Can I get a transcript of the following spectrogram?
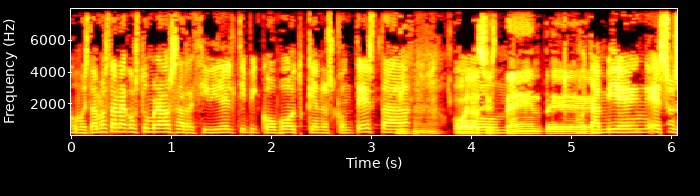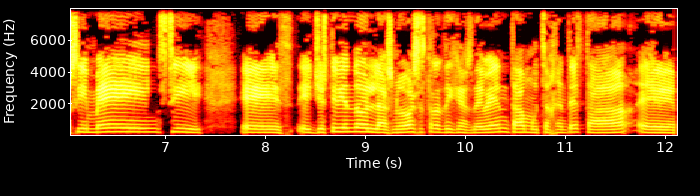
Como estamos tan acostumbrados a recibir el típico bot que nos contesta. Uh -huh. o, o, el asistente. O también esos emails. Sí. Eh, yo estoy viendo en las nuevas estrategias de venta, mucha gente está. Eh,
